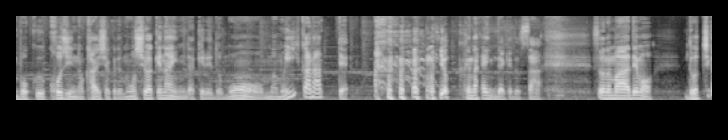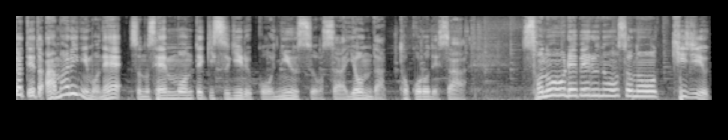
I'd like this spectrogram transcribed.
僕個人の解釈で申し訳ないんだけれどもまあもういいかなって。もうよくないんだけどさ。そのまあでもどっちかっていうとあまりにもねその専門的すぎるこうニュースをさ読んだところでさそのレベルのその記事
